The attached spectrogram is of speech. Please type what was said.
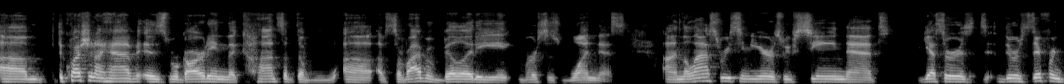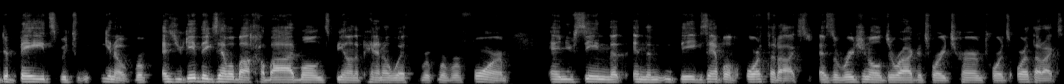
um, the question I have is regarding the concept of uh, of survivability versus oneness. Uh, in the last recent years, we've seen that yes, there is there's different debates between you know as you gave the example about Chabad won't be on the panel with, with Reform and you've seen that in the, the example of orthodox as original derogatory term towards orthodox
